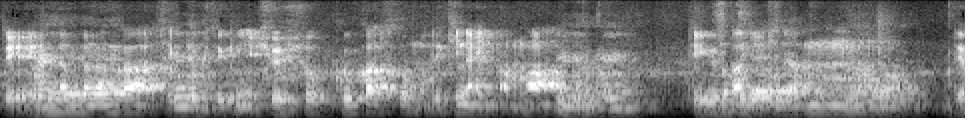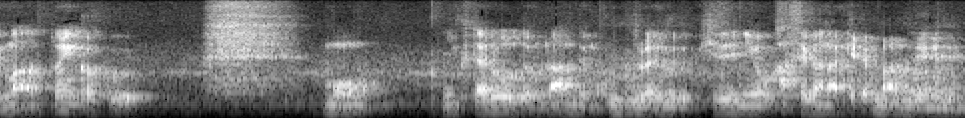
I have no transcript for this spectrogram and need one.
てなかなか積極的に就職活動もできないままっていう感じでした、うん、でまあとにかくもう肉体労働でも何でもとりあえず日銭を稼がなければで。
